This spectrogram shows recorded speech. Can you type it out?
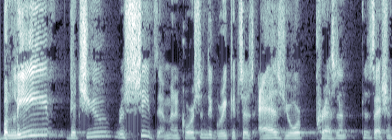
Believe that you receive them. And of course, in the Greek, it says, as your present possession.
